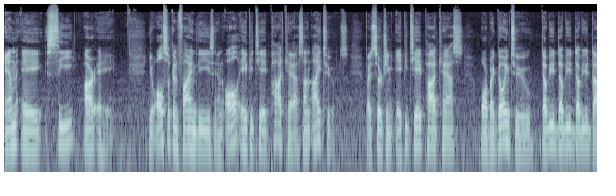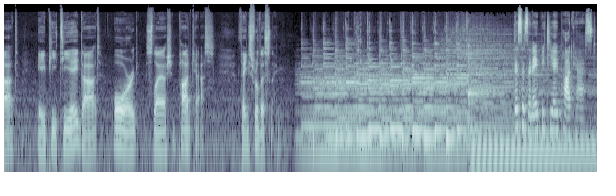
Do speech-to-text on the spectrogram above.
M-A-C-R-A. You also can find these and all APTA podcasts on iTunes by searching APTA Podcasts or by going to www.apta.org slash podcasts. Thanks for listening. This is an APTA podcast.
